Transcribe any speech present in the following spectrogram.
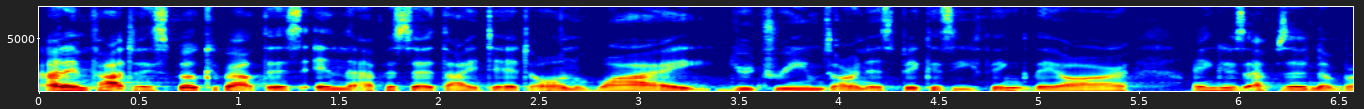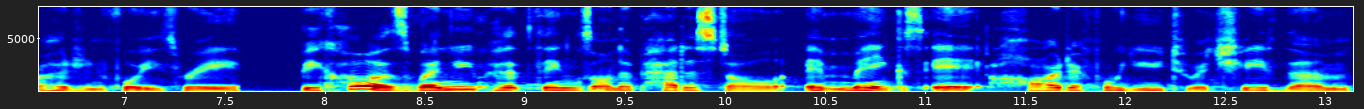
And in fact, I spoke about this in the episode that I did on why your dreams aren't as big as you think they are. I think it was episode number 143. Because when you put things on a pedestal, it makes it harder for you to achieve them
